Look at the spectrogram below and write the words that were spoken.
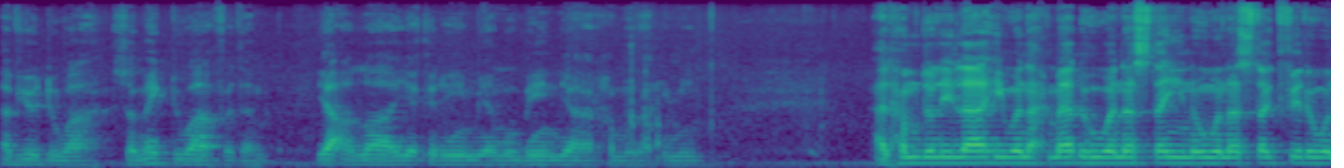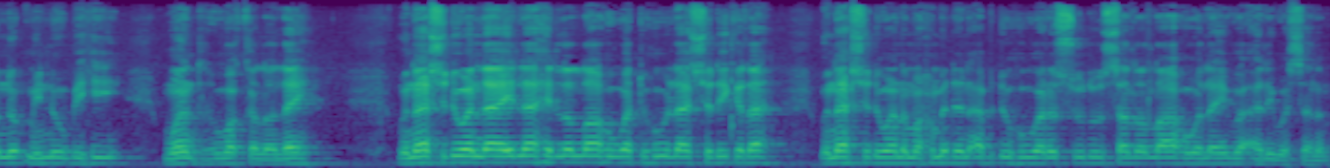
of your dua. So make dua for them. Ya Allah, Ya Kareem, Ya Mubin, Ya Arhamur Rahimin. الحمد لله ونحمده ونستعينه ونستغفره ونؤمن به ونتوكل عليه. ونشهد أن لا إله إلا الله وحده لا شريك له. ونشهد أن محمدا عبده ورسوله صلى الله عليه وآله وسلم.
